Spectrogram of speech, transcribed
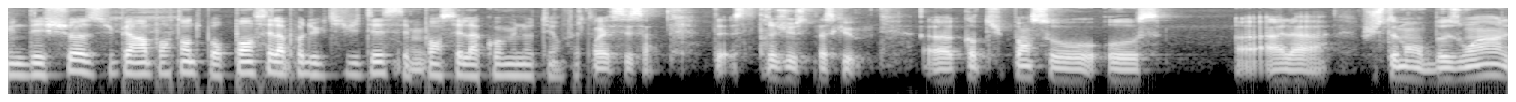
une des choses super importantes pour penser la productivité, c'est Mm. penser la communauté en fait. Ouais, c'est ça. C'est très juste parce que euh, quand tu penses au, au- à la, justement aux besoins,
